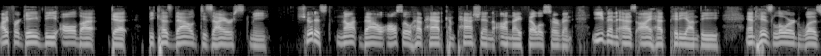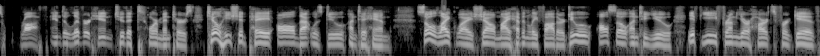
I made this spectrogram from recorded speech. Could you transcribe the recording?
I forgave thee all thy debt, because thou desiredst me. Shouldest not thou also have had compassion on thy fellow servant, even as I had pity on thee? And his lord was wroth, and delivered him to the tormentors, till he should pay all that was due unto him. So likewise shall my heavenly Father do also unto you, if ye from your hearts forgive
